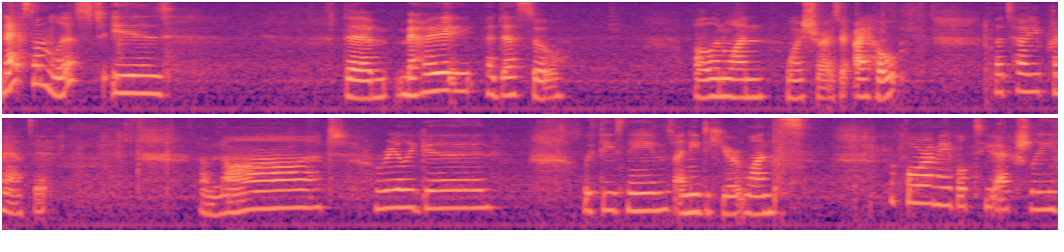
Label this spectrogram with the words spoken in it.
Next on the list is the Mere Adesso all-in-one moisturizer. I hope that's how you pronounce it. I'm not really good with these names. I need to hear it once before I'm able to actually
